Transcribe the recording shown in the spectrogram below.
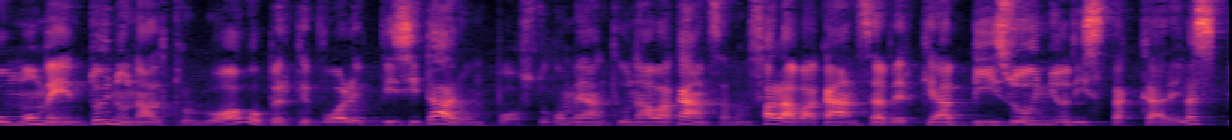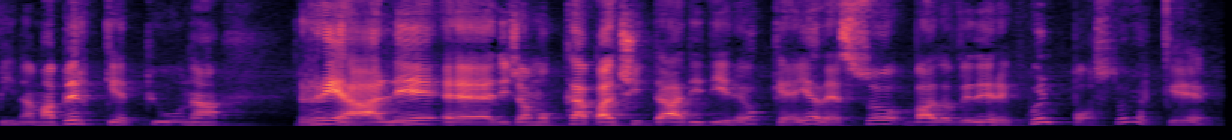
un momento in un altro luogo perché vuole visitare un posto, come anche una vacanza. Non fa la vacanza perché ha bisogno di staccare la spina, ma perché è più una reale, eh, diciamo, capacità di dire ok, adesso vado a vedere quel posto perché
